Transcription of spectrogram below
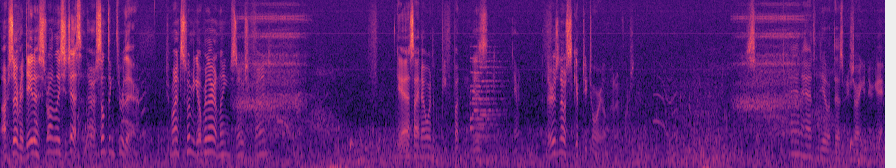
Our survey data strongly suggests that there is something through there. Do you mind swimming over there and letting us know what you find? Yes, I know where the B button is. Damn it. There is no skip tutorial mode, unfortunately. So, kinda had to deal with this when you're starting a new game.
